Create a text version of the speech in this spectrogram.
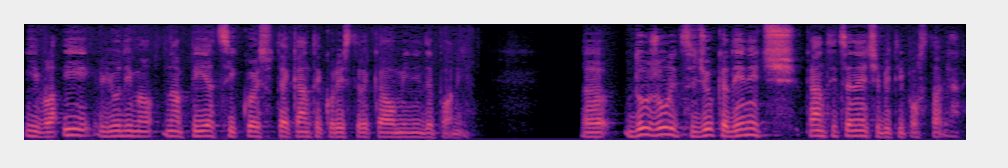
i, vla, i ljudima na pijaci koji su te kante koristili kao mini deponije. E, duž ulice Đuka Dinić kantice neće biti postavljane.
